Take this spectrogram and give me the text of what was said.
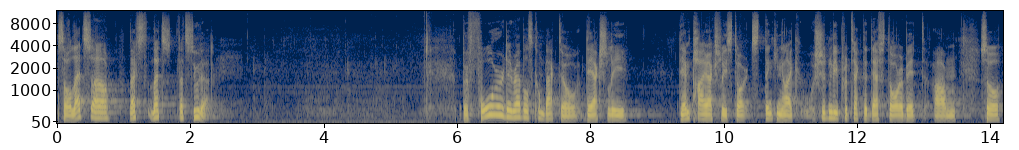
So let's, uh, let's, let's, let's do that. Before the rebels come back, though, they actually the empire actually starts thinking like, shouldn't we protect the Death Star a bit? Um, so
